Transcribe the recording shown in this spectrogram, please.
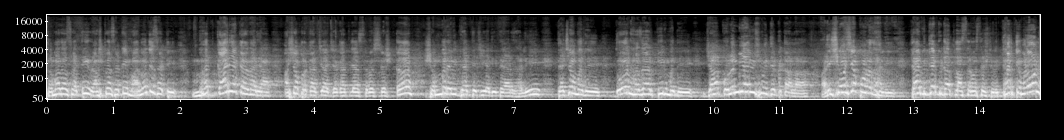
समाजासाठी राष्ट्रासाठी मानवतेसाठी महत्कार्य करणाऱ्या अशा प्रकारच्या जगातल्या सर्वश्रेष्ठ शंभर विद्यार्थ्यांची यादी तयार झाली. त्याच्यामध्ये दोन हजार तीन मध्ये ज्या कोलंबिया विश्वविद्यापीठाला अडीचशे वर्ष पूर्ण झाली त्या विद्यापीठात विद्यापीठातला सर्वश्रेष्ठ विद्यार्थी म्हणून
